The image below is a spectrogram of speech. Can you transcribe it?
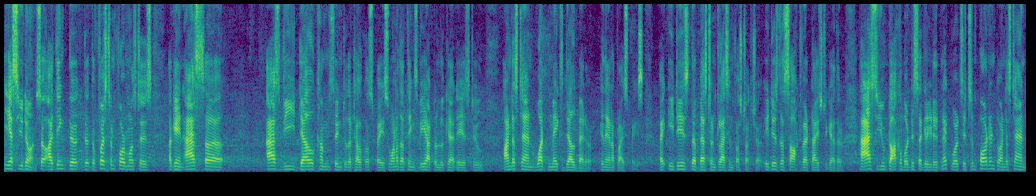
yes, you don't. So I think the, the, the first and foremost is again as uh, as we Dell comes into the telco space, one of the things we have to look at is to understand what makes Dell better in the enterprise space. It is the best-in-class infrastructure. It is the software ties together. As you talk about disaggregated networks, it's important to understand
